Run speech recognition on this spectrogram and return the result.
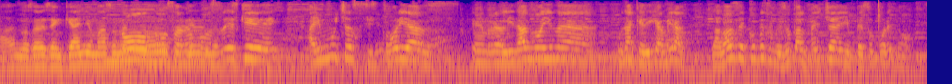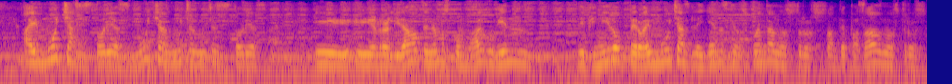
Ah, ¿No sabes en qué año más o No, menos? no se sabemos. tiene- Es que hay muchas historias. En realidad no hay una, una que diga, mira, la danza de cumbres empezó tal fecha y empezó por... No, hay muchas historias, muchas, muchas, muchas historias. Y, y en realidad no tenemos como algo bien definido, pero hay muchas leyendas que nos cuentan nuestros antepasados, nuestros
